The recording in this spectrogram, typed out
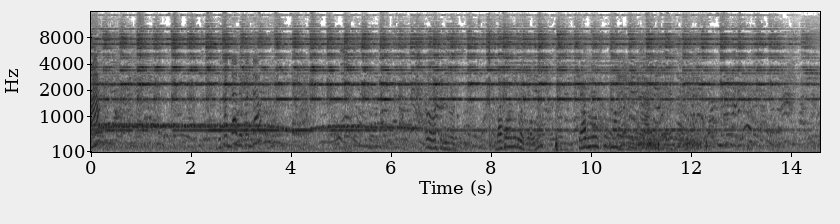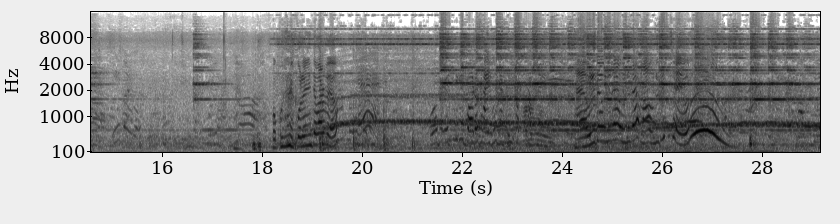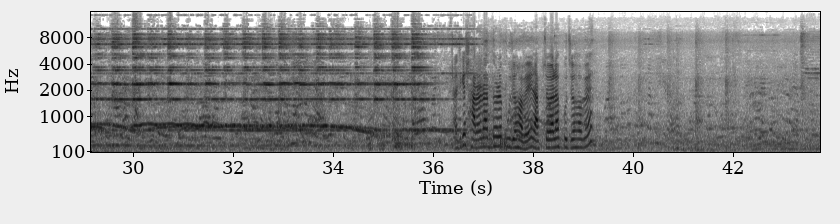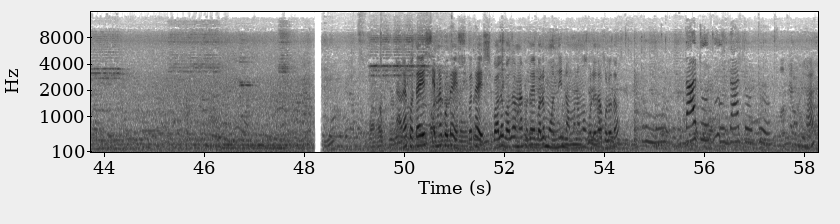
মা? জোকার দাও জোকার দাও। ও বসে বসে। আমি বসে না ও কোলে কোলে নিতে পারবে ও? হ্যাঁ। উলু দাও উলু দাও উলু দাও মা উলু দিচ্ছে। উহু। আজকে সারা রাত ধরে পুজো হবে, রাত্রেবেলা পুজো হবে। আমরা কোথায় এসেছি? আমরা কোথায় কোথায় বলো বলো, আমরা কোথায়? বলো, মন্দির নম নম বলে দাও হ্যাঁ?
